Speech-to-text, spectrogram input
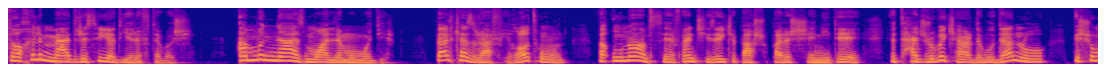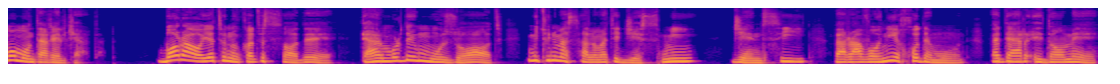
داخل مدرسه یاد گرفته باشین. اما نه از معلم و مدیر بلکه از رفیقاتون و اونا هم صرفا چیزایی که بخش برای شنیده یا تجربه کرده بودن رو به شما منتقل کردن. با رعایت نکات ساده در مورد این موضوعات می‌تونیم از سلامت جسمی، جنسی و روانی خودمون و در ادامه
